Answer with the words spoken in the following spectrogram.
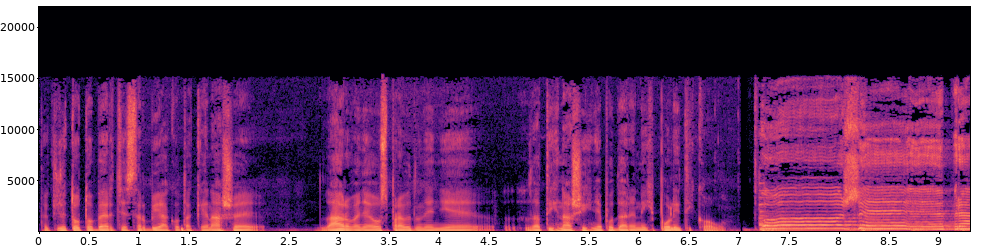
Takže toto berte Srby ako také naše zároveň aj ospravedlnenie za tých našich nepodarených politikov. Bože, pravde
